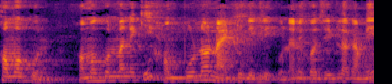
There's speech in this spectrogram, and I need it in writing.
সমকোণ। সমকোণ মানে কি? সম্পূৰ্ণ নাইণ্টি ডিগ্ৰী কোণ। এনেকুৱা যিবিলাক আমি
